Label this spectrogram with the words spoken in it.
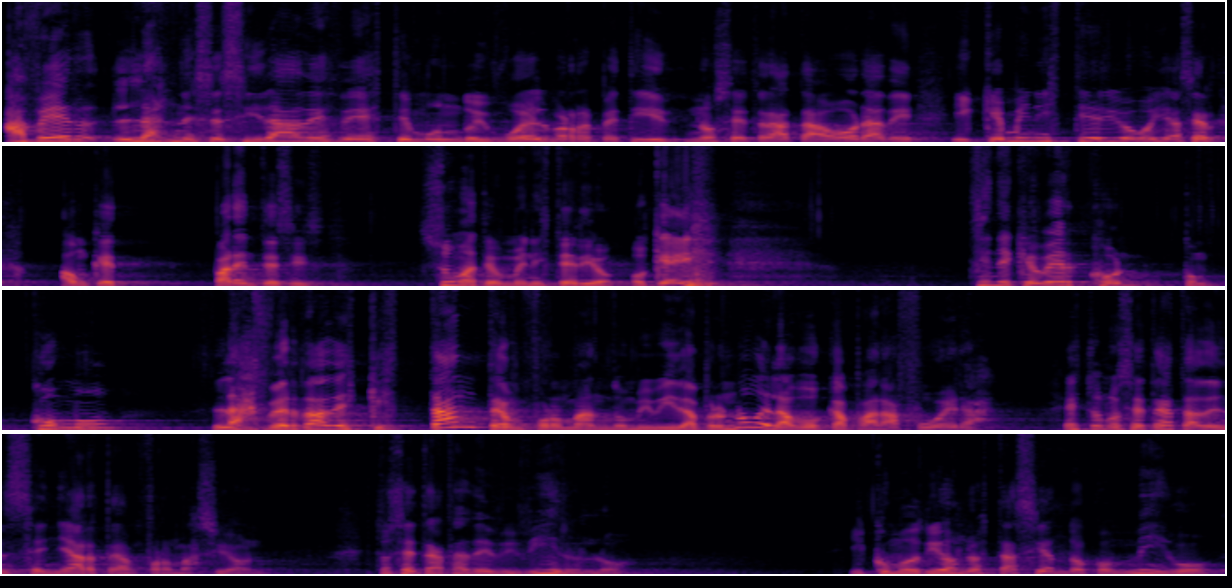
a ver las necesidades de este mundo, y vuelvo a repetir, no se trata ahora de ¿y qué ministerio voy a hacer? Aunque, paréntesis, súmate a un ministerio, ¿ok? Tiene que ver con, cómo las verdades que están transformando mi vida, pero no de la boca para afuera. Esto no se trata de enseñar transformación, esto se trata de vivirlo. Y como Dios lo está haciendo conmigo,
